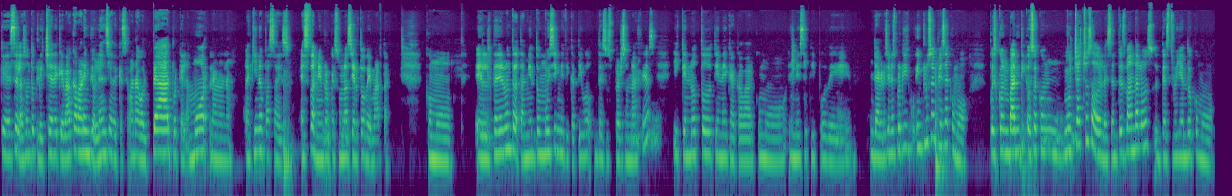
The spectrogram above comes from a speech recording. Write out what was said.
que es el asunto cliché de que va a acabar en violencia, de que se van a golpear porque el amor, no, no, no, aquí no pasa eso. Eso también creo que es un acierto de Marta, como el tener un tratamiento muy significativo de sus personajes y que no todo tiene que acabar como en ese tipo de, de agresiones, porque incluso empieza como pues con bandi o sea, con muchachos adolescentes vándalos destruyendo como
